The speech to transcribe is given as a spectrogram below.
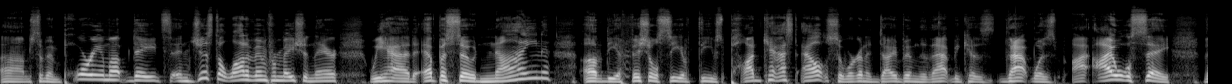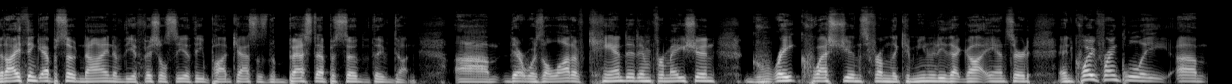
um, some Emporium updates, and just a lot of information there. We had episode nine of the official Sea of Thieves podcast out, so we're going to dive into that because that was, I, I will say that I think episode nine of the official Sea of Thieves podcast is the best episode that they've done. Um, there was a lot of candid information, great questions from the community that got answered, and quite frankly, um,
